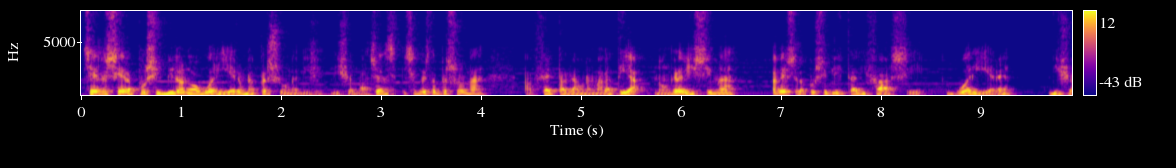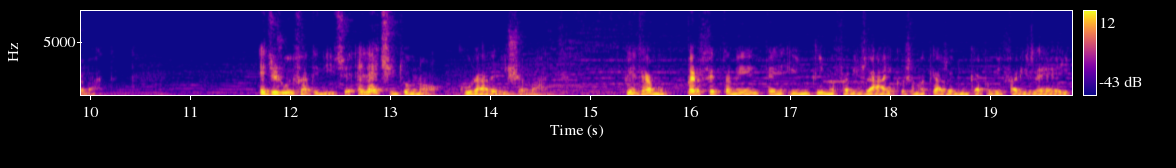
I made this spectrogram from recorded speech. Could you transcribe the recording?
c'era se era possibile o no guarire una persona di, di Shabbat, cioè se questa persona affetta da una malattia non gravissima avesse la possibilità di farsi guarire di Shabbat. E Gesù infatti dice, è lecito o no curare di Shabbat? Qui entriamo perfettamente in un clima farisaico, siamo a casa di un capo dei farisei,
